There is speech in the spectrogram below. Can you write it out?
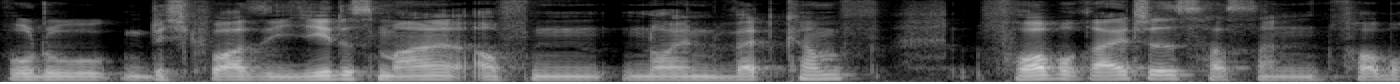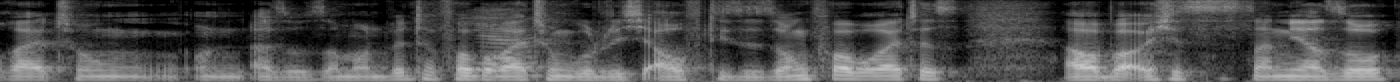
wo du dich quasi jedes Mal auf einen neuen Wettkampf vorbereitest, hast dann Vorbereitungen und also Sommer- und Wintervorbereitung, wo du dich auf die Saison vorbereitest. Aber bei euch ist es dann ja so,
